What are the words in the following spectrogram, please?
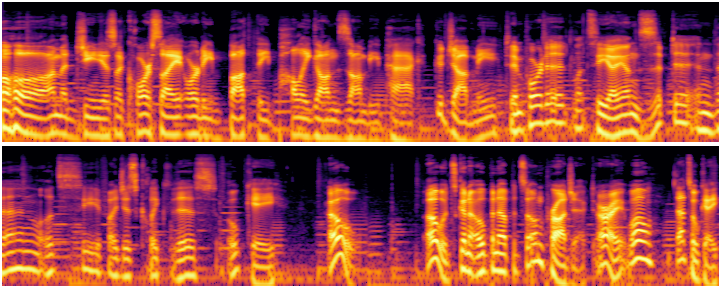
Oh, I'm a genius. Of course I already bought the Polygon Zombie Pack. Good job, me. To import it, let's see, I unzipped it, and then let's see if I just click this. Okay. Oh, Oh, it's to open up its own project. All right, well, that's okay.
